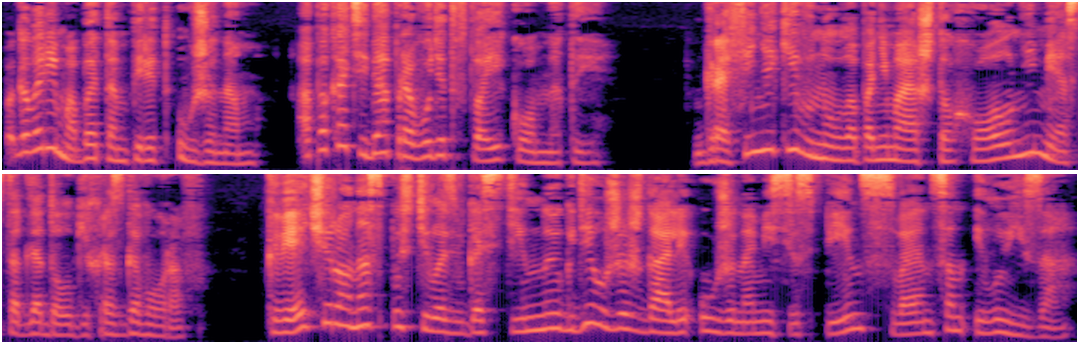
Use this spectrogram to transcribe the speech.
«Поговорим об этом перед ужином, а пока тебя проводят в твои комнаты». Графиня кивнула, понимая, что холл не место для долгих разговоров. К вечеру она спустилась в гостиную, где уже ждали ужина миссис Пинс, Свенсон и Луиза.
